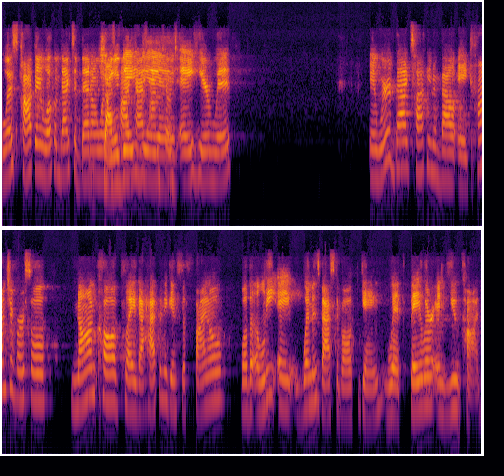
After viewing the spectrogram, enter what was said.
What's popping? Welcome back to Bet on Women's Podcast. I'm Coach A here with, and we're back talking about a controversial non-call play that happened against the final, well, the Elite Eight women's basketball game with Baylor and UConn.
